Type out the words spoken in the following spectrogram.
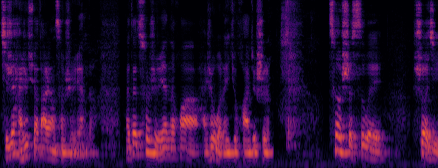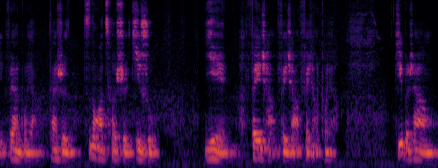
其实还是需要大量测试人员的。那在测试里面的话，还是我那句话，就是测试思维设计非常重要，但是自动化测试技术也非常非常非常重要。基本上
